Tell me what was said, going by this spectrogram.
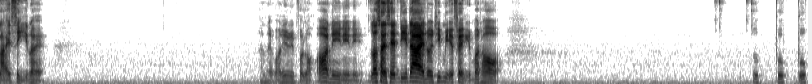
หลายสีหน่อยอันไหนวะที่มีปลดล็อกอ๋อนี่นี่นี่เราใส่เซตนี้ได้โดยที่มีเอฟเฟกต์อิมมอร์ทัลปุ๊บปุ๊บปุ๊บ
